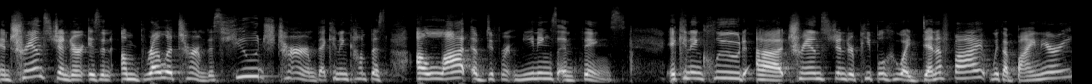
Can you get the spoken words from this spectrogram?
And transgender is an umbrella term, this huge term that can encompass a lot of different meanings and things. It can include uh, transgender people who identify with a binary,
